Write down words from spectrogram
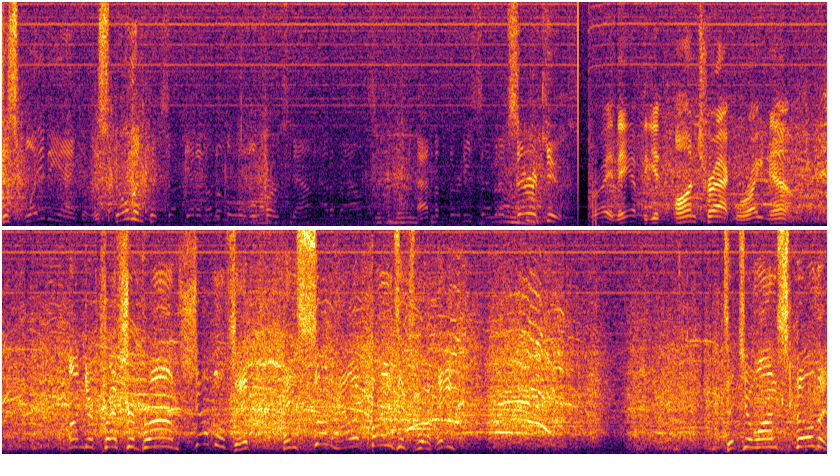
display the angle. As Spillman picks up yet another Louisville first down out of bounds at the 37 of Syracuse. Right, they have to get on track right now. Under pressure, Brohm shovels it, and somehow it finds its way to Jajuan Spillman,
